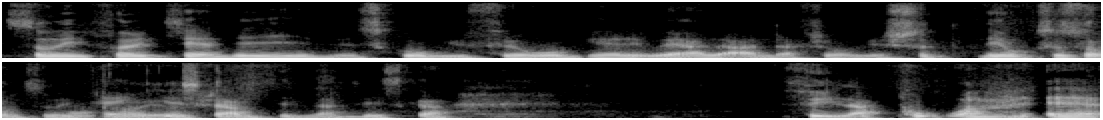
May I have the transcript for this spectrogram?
som vi företräder i skolfrågor och i alla andra frågor. Så det är också sånt som vi ja, tänker i framtiden att vi ska fylla på. Eh,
